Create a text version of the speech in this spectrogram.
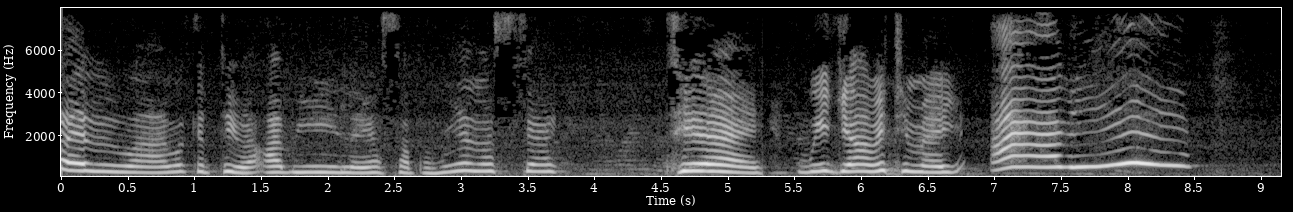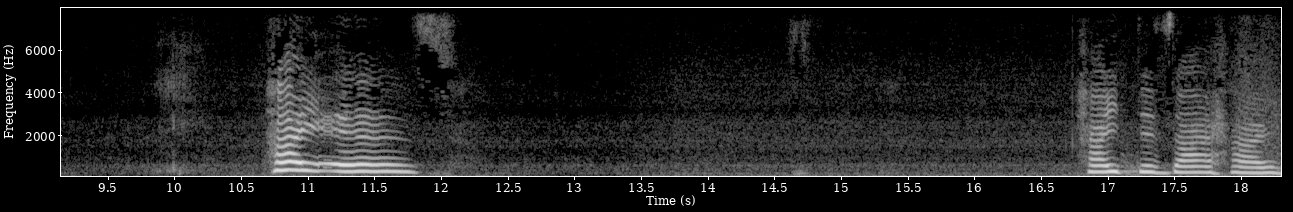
Hello everyone, welcome to Abby Layers Up on Wednesday. Today, we're going to make Abby! Hi is... Hi design, hi.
